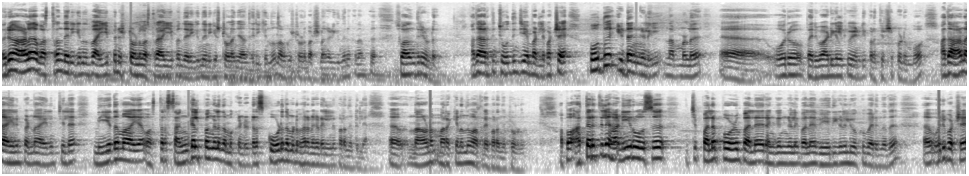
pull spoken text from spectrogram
ഒരാൾ വസ്ത്രം ധരിക്കുന്നത് ഇപ്പോൾ അയ്യപ്പന് ഇഷ്ടമുള്ള വസ്ത്രം അയ്യപ്പൻ ധരിക്കുന്നു എനിക്കിഷ്ടമുള്ള ഞാൻ ധരിക്കുന്നു നമുക്ക് ഇഷ്ടമുള്ള ഭക്ഷണം കഴിക്കുന്നതിനൊക്കെ നമുക്ക് സ്വാതന്ത്ര്യമുണ്ട്. അത് ആർക്കും ചോദ്യം ചെയ്യാൻ പാടില്ല. പക്ഷേ പൊതു ഇടങ്ങളിൽ നമ്മൾ ഓരോ പരിപാടികൾക്ക് വേണ്ടി പ്രത്യക്ഷപ്പെടുമ്പോൾ അതാണായാലും പെണ്ണായാലും ചില നിയതമായ വസ്ത്രസങ്കല്പങ്ങൾ നമുക്കുണ്ട്. ഡ്രസ് കോഡ് നമ്മുടെ ഭരണഘടനയിൽ പറഞ്ഞിട്ടില്ല. നാണം മറയ്ക്കണം എന്ന് മാത്രമേ പറഞ്ഞിട്ടുള്ളൂ. അപ്പോൾ അത്തരത്തിൽ ഹണി റോസ് പലപ്പോഴും പല രംഗങ്ങളിൽ പല വേദികളിലുമൊക്കെ വരുന്നത് ഒരു പക്ഷേ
